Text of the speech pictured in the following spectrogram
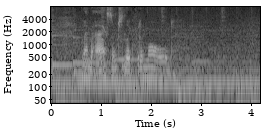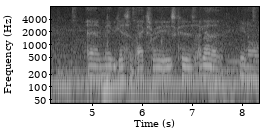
And I'm gonna ask them to look for the mold. And maybe get some x-rays because I gotta you know,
